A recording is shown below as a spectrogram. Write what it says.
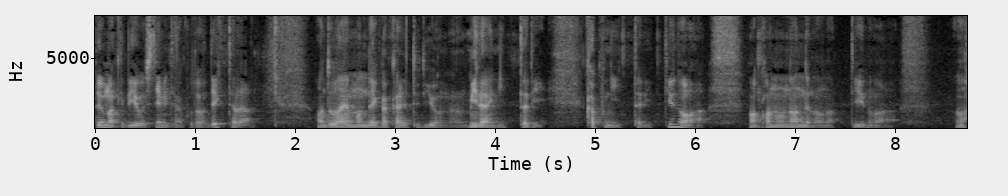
でうまく利用してみたいなことができたら、まあ、ドラえもんで描かれているような未来に行ったり過去に行ったりっていうのは、まあ、可能なんだろうなっていうのは 思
